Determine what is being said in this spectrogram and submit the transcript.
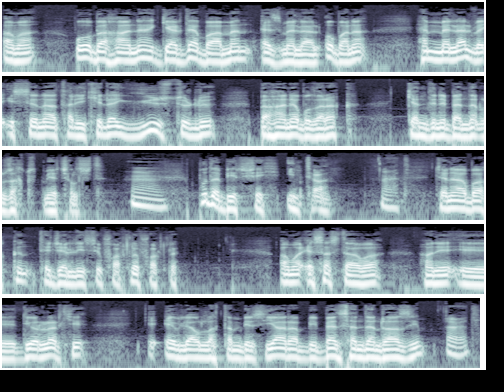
Ama o bahane gerde bamen ezmelal. O bana hem melal ve istina tarikiyle yüz türlü bahane bularak kendini benden uzak tutmaya çalıştı. Hmm. Bu da bir şey, imtihan. Evet. Cenab-ı Hakk'ın tecellisi farklı farklı. Ama esas dava hani e, diyorlar ki e, Evliyaullah'tan birisi Ya Rabbi ben senden razıyım. Evet.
